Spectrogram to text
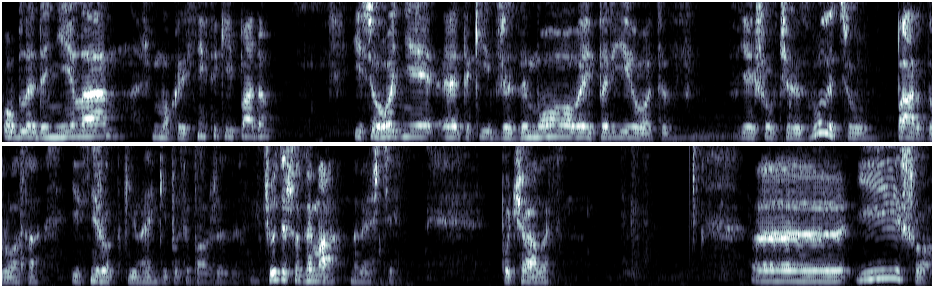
обледеніла, мокрий сніг такий падав. І сьогодні е, такий вже зимовий період. Я йшов через вулицю, пар з рота, і сніжок такий легенький посипав вже. Чути, що зима нарешті почалась. Е, і що?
